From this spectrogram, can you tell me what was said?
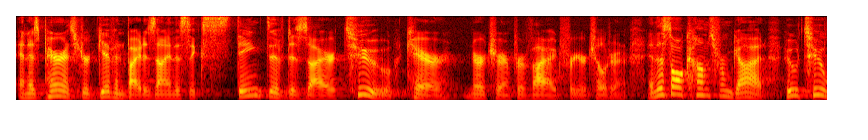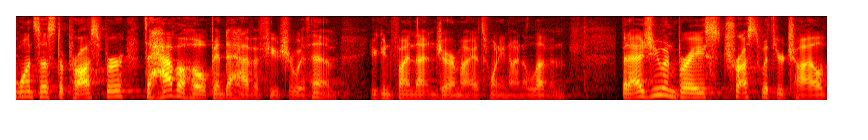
And as parents, you're given by design this instinctive desire to care, nurture, and provide for your children. And this all comes from God, who too wants us to prosper, to have a hope, and to have a future with Him. You can find that in Jeremiah 29 11. But as you embrace trust with your child,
